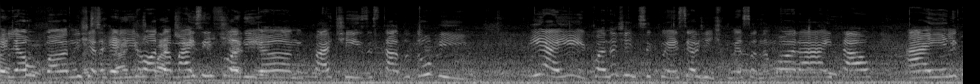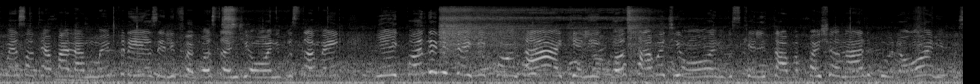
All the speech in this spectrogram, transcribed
Ah. ele é urbano, ele roda Patins, mais em. Floriano, Patins, estado do Rio. E aí, quando a gente se conheceu, a gente começou a namorar e tal. Aí ele começou a trabalhar numa empresa, ele foi gostando de ônibus também. E aí quando ele veio me contar que ele gostava de ônibus, que ele estava apaixonado por ônibus,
